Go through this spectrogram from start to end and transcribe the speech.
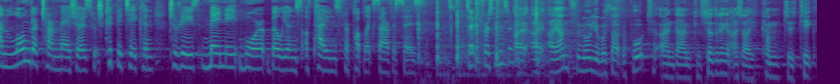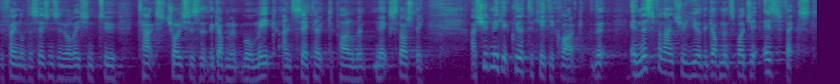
and longer-term measures which could be taken to raise many more billions of pounds for public services. Deputy First Minister. I, I, I am familiar with that report and I'm considering it as I come to take the final decisions in relation to tax choices that the government will make and set out to Parliament next Thursday. I should make it clear to Katie Clark that in this financial year the government's budget is fixed.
